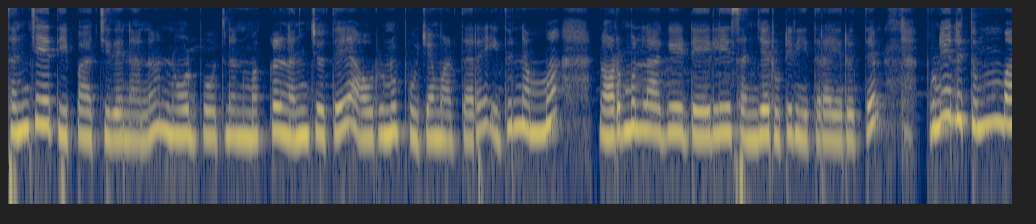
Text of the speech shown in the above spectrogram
ಸಂಜೆ ದೀಪ ಹಚ್ಚಿದೆ ನಾನು. ನೋಡ್ಬೋದು ನನ್ನ ಮಕ್ಕಳು ನನ್ನ ಜೊತೆ ಅವರು ಪೂಜೆ ಮಾಡ್ತಾರೆ. ಇದು ನಮ್ಮ ನಾರ್ಮಲ್ ಆಗಿ ಡೈಲಿ ಸಂಜೆ ರುಟೀನ್ ಈ ಥರ ಇರುತ್ತೆ. ಪುಣೆಯಲ್ಲಿ ತುಂಬಾ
